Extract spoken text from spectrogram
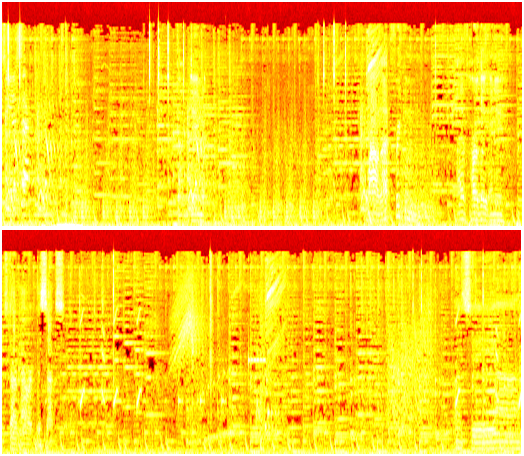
See you in a sec. God damn it. Wow, that freaking... I have hardly any star power. This sucks. See, uh...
